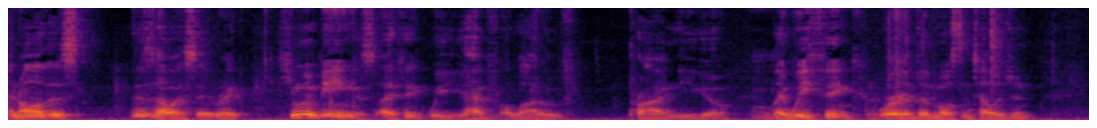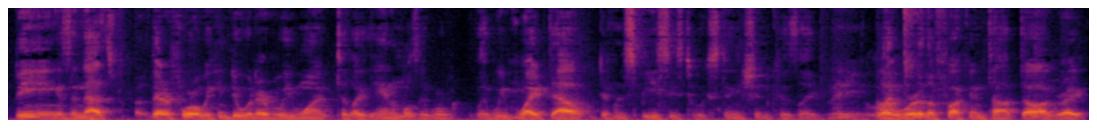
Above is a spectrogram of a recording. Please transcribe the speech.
and all of this. This is how I say it, right? Human beings, I think we have a lot of pride and ego. Like we think we're the most intelligent beings, and that's therefore we can do whatever we want to like the animals. Like, we're, like we've wiped out different species to extinction because like Many, like we're the fucking top dog, right?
